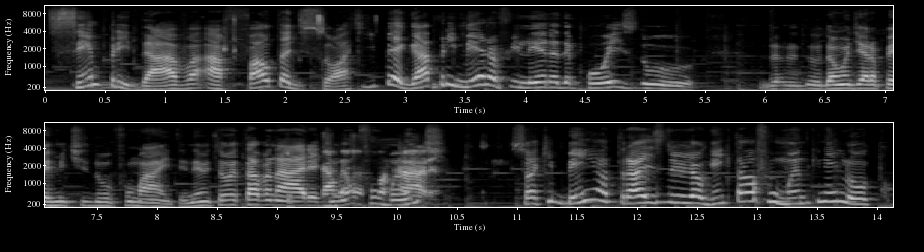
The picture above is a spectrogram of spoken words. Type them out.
sempre dava a falta de sorte de pegar a primeira fileira depois do, do, do da onde era permitido fumar, entendeu? Então eu tava na área de não fumante, só que bem atrás de alguém que tava fumando que nem louco.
